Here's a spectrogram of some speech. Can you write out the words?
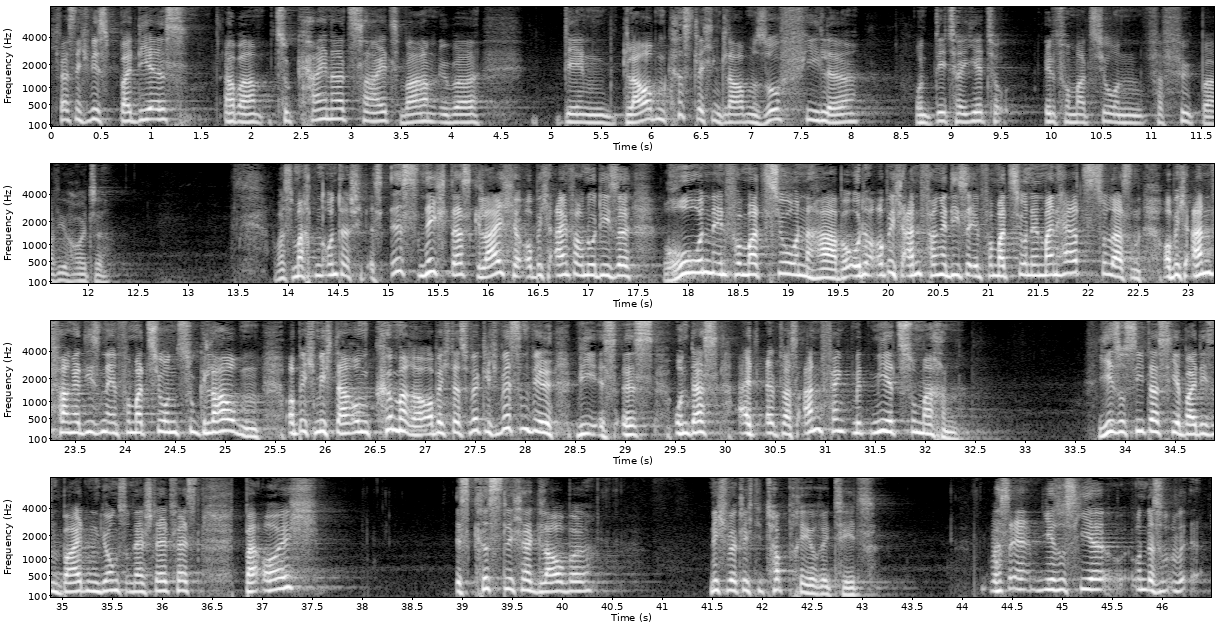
Ich weiß nicht, wie es bei dir ist, aber zu keiner Zeit waren über den Glauben, christlichen Glauben, so viele und detaillierte Informationen verfügbar wie heute. Aber es macht einen Unterschied. Es ist nicht das Gleiche, ob ich einfach nur diese rohen Informationen habe oder ob ich anfange, diese Informationen in mein Herz zu lassen, ob ich anfange, diesen Informationen zu glauben, ob ich mich darum kümmere, ob ich das wirklich wissen will, wie es ist und das etwas anfängt mit mir zu machen. Jesus sieht das hier bei diesen beiden Jungs und er stellt fest, bei euch ist christlicher Glaube nicht wirklich die Top-Priorität. Was er, Jesus hier, und das,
